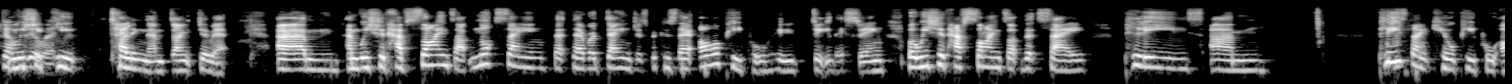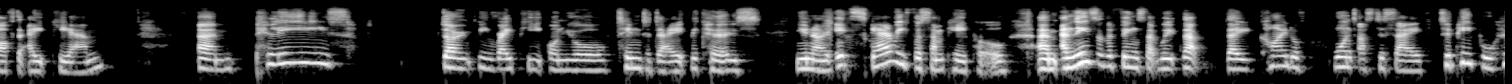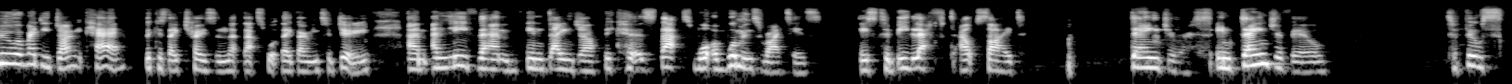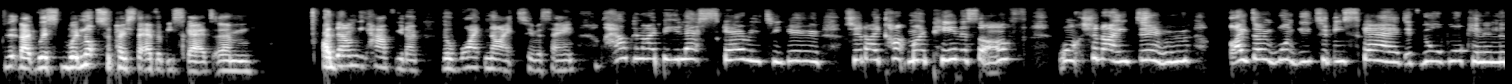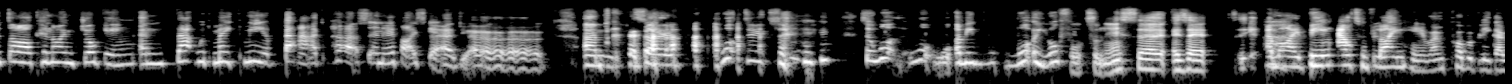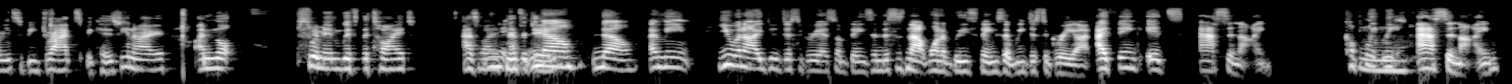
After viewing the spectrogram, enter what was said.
Don't and we should it. keep telling them don't do it. Um, and we should have signs up not saying that there are dangers because there are people who do this thing but we should have signs up that say please um, please don't kill people after 8 p.m um, please don't be rapey on your Tinder date because you know it's scary for some people. Um, and these are the things that we that they kind of want us to say to people who already don't care because they've chosen that that's what they're going to do um, and leave them in danger because that's what a woman's right is is to be left outside dangerous in dangerville to feel like we're, we're not supposed to ever be scared um and then we have, you know, the white knights who are saying, How can I be less scary to you? Should I cut my penis off? What should I do? I don't want you to be scared if you're walking in the dark and I'm jogging, and that would make me a bad person if I scared you. Um, so what do so, so what, what, what I mean, what are your thoughts on this? Uh, is it am I being out of line here? I'm probably going to be dragged because you know I'm not swimming with the tide, as I never do. No, no. I mean, you and I do disagree on some things, and this is not one of these things that we disagree on. I think it's asinine, completely mm. asinine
